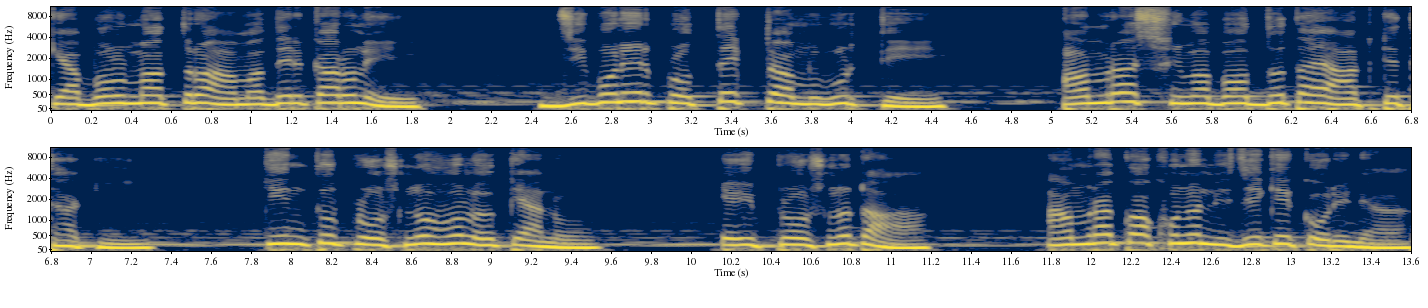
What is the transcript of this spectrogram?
কেবলমাত্র আমাদের কারণে জীবনের প্রত্যেকটা মুহূর্তে আমরা সীমাবদ্ধতায় আটকে থাকি। কিন্তু প্রশ্ন হলো কেন? এই প্রশ্নটা আমরা কখনো নিজেকে করি না।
